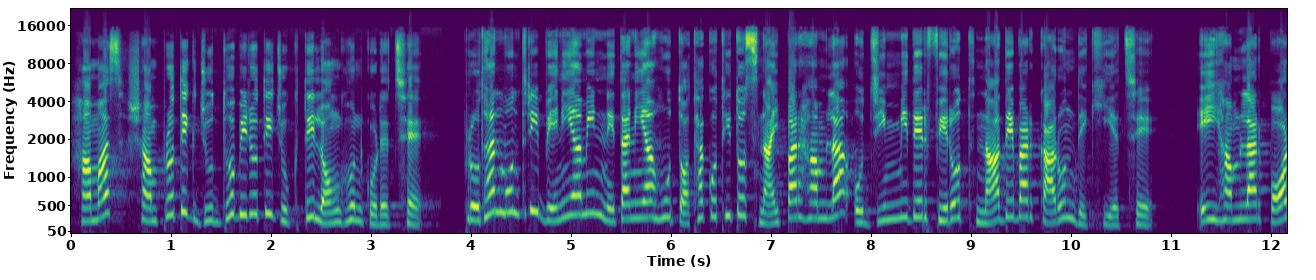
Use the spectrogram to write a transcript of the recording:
হামাস সাম্প্রতিক যুদ্ধবিরতি চুক্তি লঙ্ঘন করেছে। প্রধানমন্ত্রী বেনিয়ামিন নেতানিয়াহু তথাকথিত স্নাইপার হামলা ও জিম্মিদের ফেরত না দেবার কারণ দেখিয়েছে। এই হামলার পর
